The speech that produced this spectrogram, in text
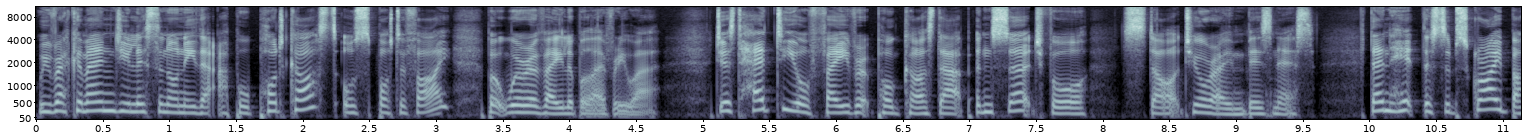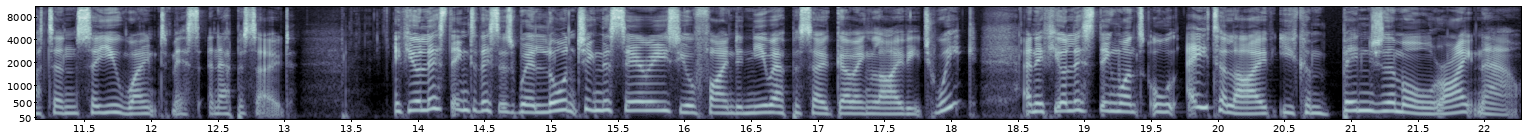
We recommend you listen on either Apple Podcasts or Spotify, but we're available everywhere. Just head to your favourite podcast app and search for Start Your Own Business. Then hit the subscribe button so you won't miss an episode. If you're listening to this as we're launching the series, you'll find a new episode going live each week. And if you're listening once all eight are live, you can binge them all right now.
